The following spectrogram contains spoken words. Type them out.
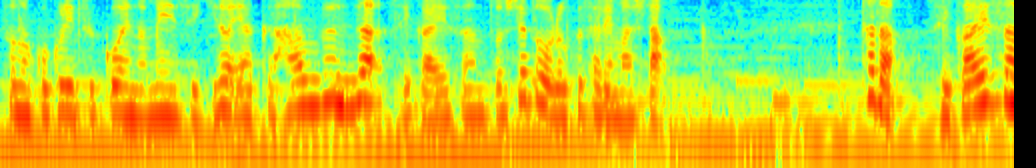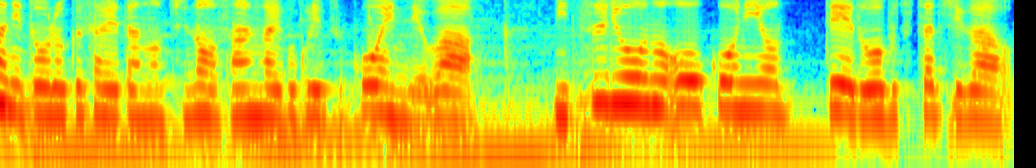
その国立公園の面積の約半分が世界遺産として登録されました。ただ世界遺産に登録された後の山外国立公園では密猟の横行によって動物たちが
